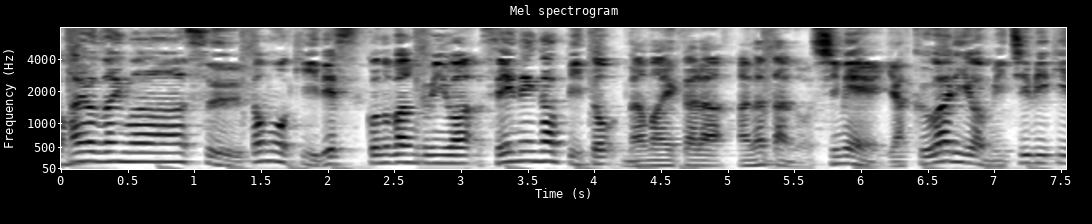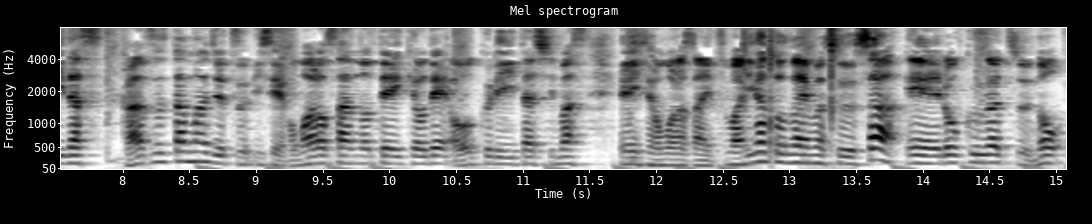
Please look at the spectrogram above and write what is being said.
おはようございます。ともきです。この番組は生年月日と名前からあなたの使命、役割を導き出す、カズタマ術伊勢ほまろさんの提供でお送りいたします。えー、伊勢ほまろさんいつもありがとうございます。さあ、えー、6月の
